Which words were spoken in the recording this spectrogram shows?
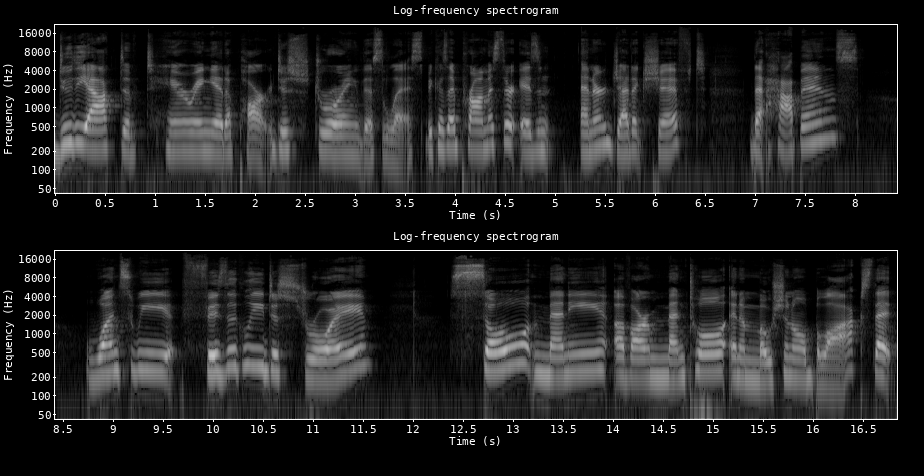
do the act of tearing it apart, destroying this list because I promise there is an energetic shift that happens once we physically destroy so many of our mental and emotional blocks that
